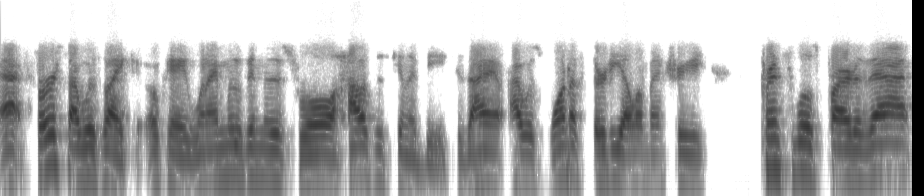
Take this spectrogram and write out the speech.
at first I was like, okay, when I move into this role, how is this going to be? Because I I was one of 30 elementary principals prior to that.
